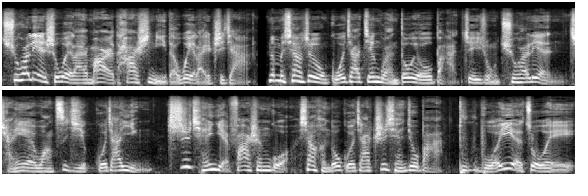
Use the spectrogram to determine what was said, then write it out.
区块链是未来，马耳他是你的未来之家。那么像这种国家监管都有把这种区块链产业往自己国家引，之前也发生过。像很多国家之前就把赌博业作为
